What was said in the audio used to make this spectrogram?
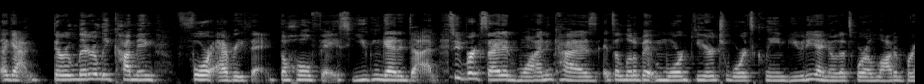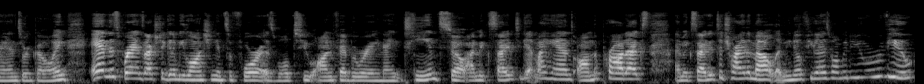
again, they're literally coming for everything, the whole face. You can get it done. Super excited, one, because it's a little bit more geared towards clean beauty. I know that's where a lot of brands are going. And this brand's actually to be launching in Sephora as well, too, on February 19th. So I'm excited to get my hands on the products. I'm excited to try them out. Let me know if you guys want me to do a review.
